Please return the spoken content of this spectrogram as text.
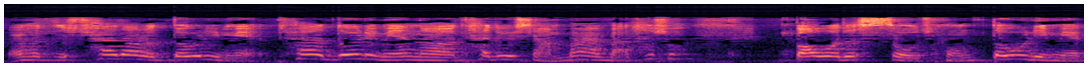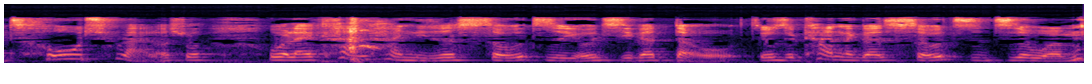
然后就揣到了兜里面，揣到兜里面呢，他就想办法，他说。把我的手从兜里面抽出来了，说：“我来看看你的手指有几个斗，就是看那个手指指纹嘛。”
